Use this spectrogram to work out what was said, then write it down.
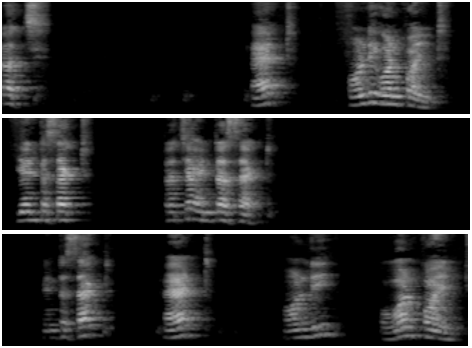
touch at only one point ये इंटरसेक्ट टच या intersect intersect at only one point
